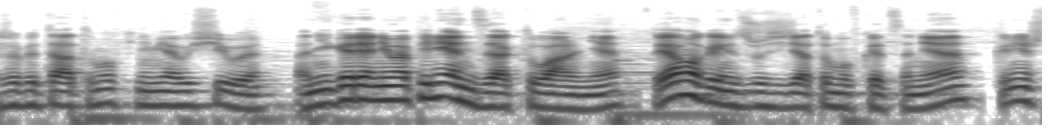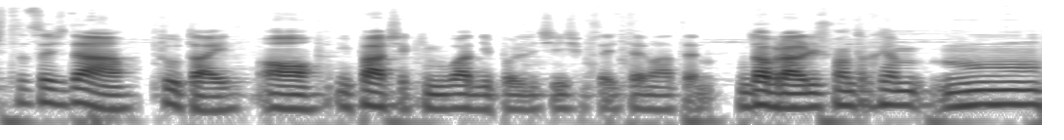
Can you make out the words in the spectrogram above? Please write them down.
żeby te atomówki nie miały siły. A Nigeria nie ma pieniędzy aktualnie. To ja mogę im zrzucić atomówkę, co nie? Koniecznie to coś da. Tutaj. O, i patrz, jakim ładnie poleciliśmy tutaj tematem. Dobra, ale już mam trochę... Mm,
